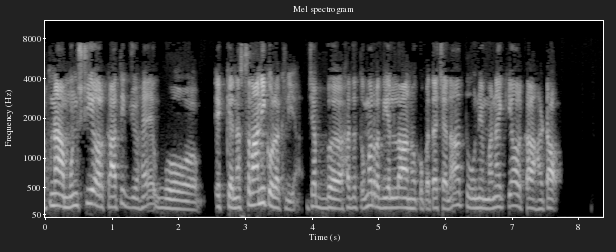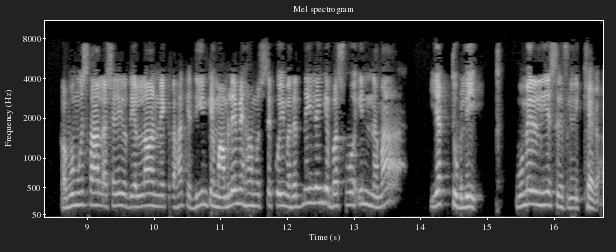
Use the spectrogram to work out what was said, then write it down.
اپنا منشی اور کاتب جو ہے وہ ایک نسرانی کو رکھ لیا۔ جب حضرت عمر رضی اللہ عنہ کو پتا چلا تو انہیں منع کیا اور کہا، ہٹاؤ۔ ابو موسا علیہ رضی اللہ عنہ نے کہا کہ دین کے معاملے میں ہم اس سے کوئی مدد نہیں لیں گے، بس وہ ان نما یک تبلی وہ میرے لیے صرف لکھے گا۔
